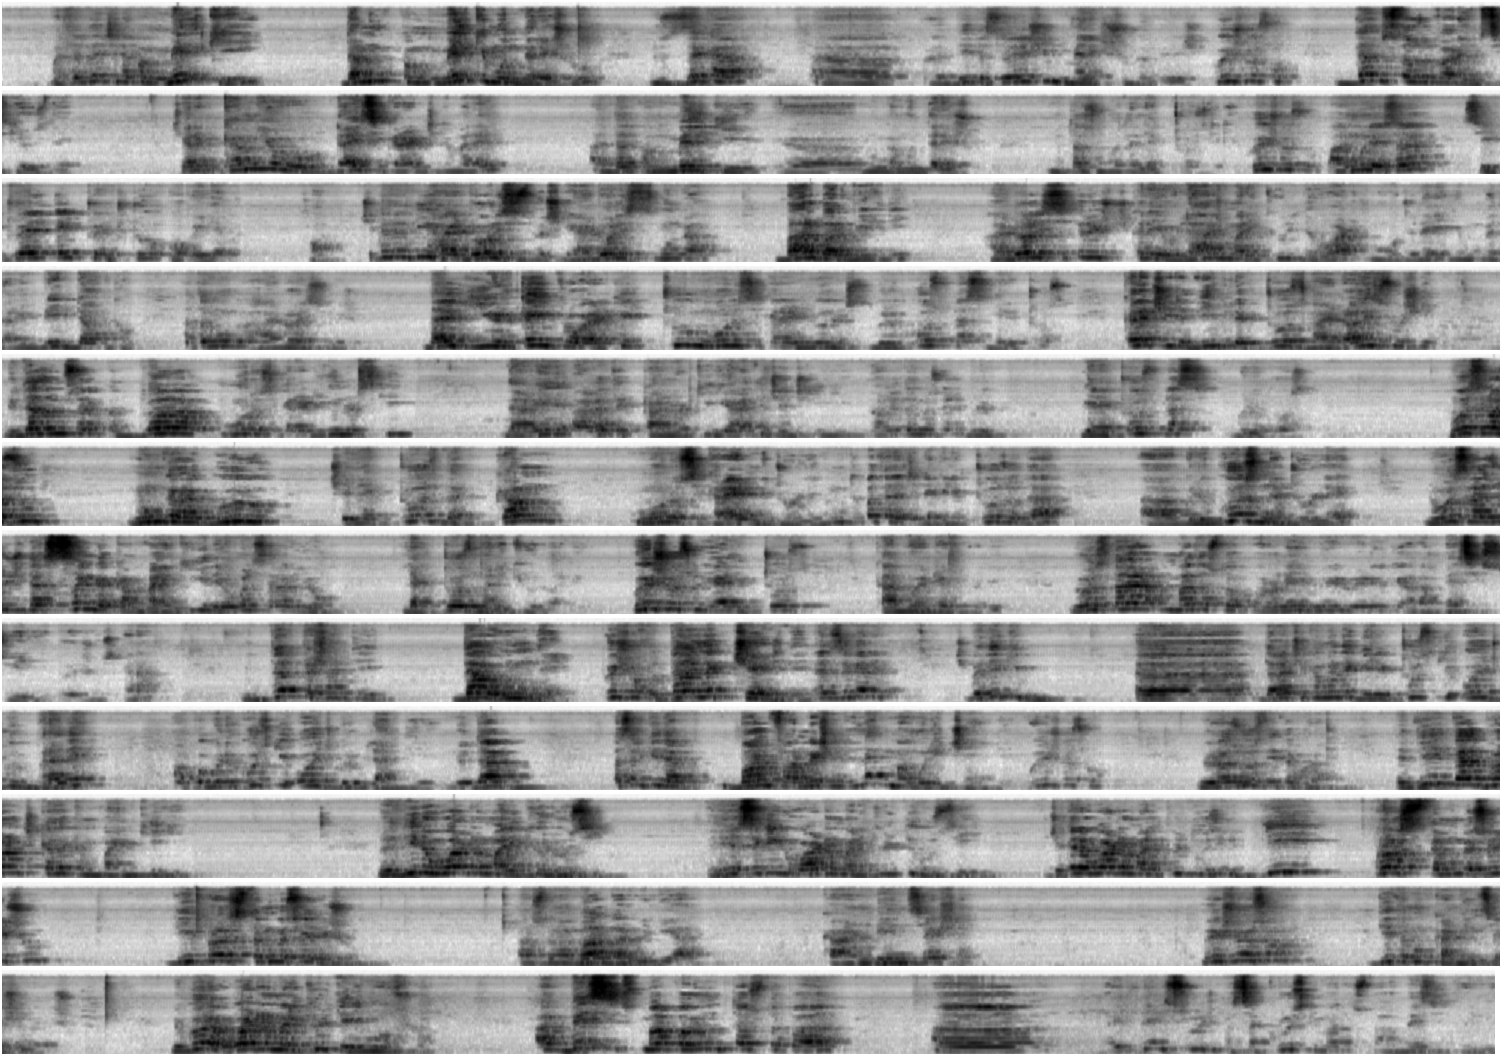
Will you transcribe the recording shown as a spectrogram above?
مطلب دا چې دا په ملک کې دا موږ په ملک کې موندلی شو نو ځکه دې ته څه ویلی شي ملک شوګر ویلی شي پوه شو اوس دا هم ستاسو لپاره ایم سي کیوز دی چېرې کم یو ډای سیکرایډ چې کومه دی دا په مل کې موږ موندلی شو نو تاسو به ته لیکټوز لیکئ پوه شو فارموله یې سره سی ټویل ایټ ټوینټي ټو او ایلیون چې کله دې هایدرولیسس وشي هایدرولیسس مونږه بار بار ویل دي هایدرولیسس کله چې کله یو لارج مالیکول د واټر په موجوده کې مونږ دا بریک ډاون کوو اته مونږ هایدرولیسس وشي دا ییر کوي پرووایډ کوي ټو مونوسیکراید یونټس ګلوکوز پلس ګلیکټوز کله چې د دې ګلیکټوز هایدرولیسس وشي نو دا زموږ سره په دوه مونوسیکراید یونټس کې دا غي هغه ته کنورټ کیږي هغه ته چینج کیږي نو هغه ته موږ سره ګلیکټوز پلس ګلوکوز اوس راځو مونږه ګورو چې لیکټوز د کم مونوسکراید نه جوړ دی مونږ ته پته ده چې د ګلیکټوز او د ګلوکوز نه جوړ دی نو اوس راځو چې دا څنګه کمباین کیږي د یو بل سره یو لیکټوز مالیکول ورکوي پوه شو سو یا لیکټوز کاربوهایډریټ په دې نو اوس دا ما تاسو ته پرونی ویډیو کې هغه بیسکس ویلي پوه شو که نه دلته شان دی دا هم دی پوه شو خو دا لږ چینج دی ځکه چې په دې کې دا چې کومه ده ګلیکټوز کې او ایچ ګروپ بره دی او په ګلوکوز کې او ایچ ګروپ لاندې دی نو دا اصل کې دا بانډ فارمیشن لږ معمولی چینج دی وایي شو سو نو راځو اوس دې ته ګوره د دې دا بانډ چې کله کمباین کېږي نو د دې نه واټر مالیکیول وځي د دې نه څه کېږي واټر مالیکیول ته وځي چې کله واټر مالیکیول ته وځي نو دې پروسس ته موږ سوی شو دې پروسس ته موږ سوی شو تاسو نو بار بار ویلي یار کانډینسیشن وی شو سو دې ته موږ کانډینسیشن وایو شو وګوره واټر مالیکول ته ریموو شو ا بیس ما پرون تاسو ته په آی تھنک سوچ په سکروز کې ما تاسو ته بیس ویلي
